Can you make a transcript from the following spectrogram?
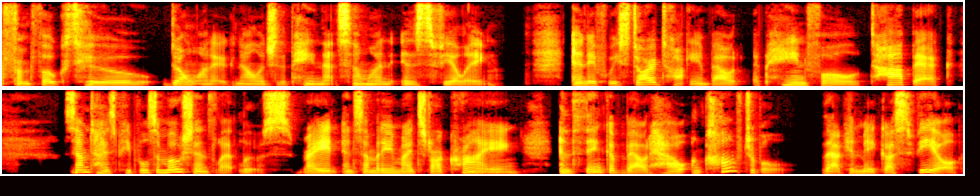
from folks who don't want to acknowledge the pain that someone is feeling. And if we start talking about a painful topic, sometimes people's emotions let loose, right? And somebody might start crying and think about how uncomfortable that can make us feel.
